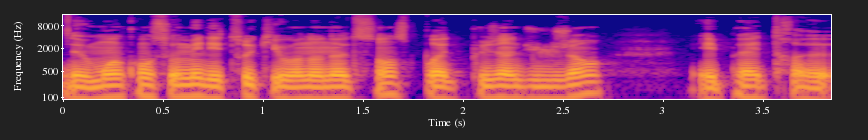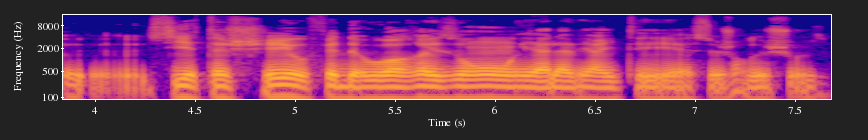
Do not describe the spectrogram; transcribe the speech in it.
de moins consommer des trucs qui vont dans notre sens pour être plus indulgent et pas être si attaché au fait d'avoir raison et à la vérité et à ce genre de choses.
